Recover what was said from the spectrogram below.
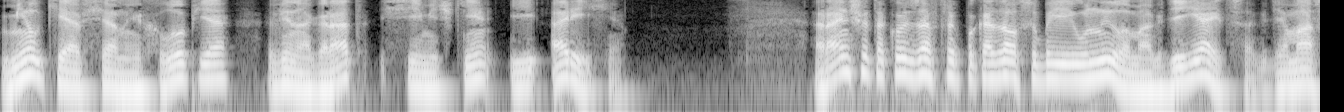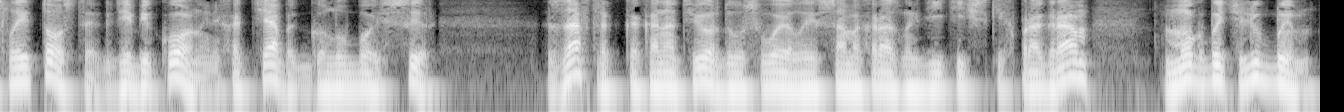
мелкие овсяные хлопья – виноград, семечки и орехи. Раньше такой завтрак показался бы ей унылым, а где яйца, где масло и тосты, где бекон или хотя бы голубой сыр? Завтрак, как она твердо усвоила из самых разных диетических программ, мог быть любым.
